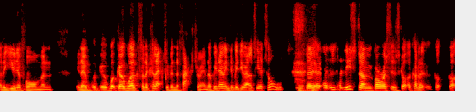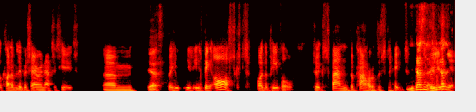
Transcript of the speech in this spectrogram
and a uniform and you know go, go work for the collective in the factory and there'll be no individuality at all so Yeah. at, at least um boris has got a kind of got, got a kind of libertarian attitude um Yes. but he, he's, he's being asked by the people to expand the power of the state He doesn't. He doesn't, it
